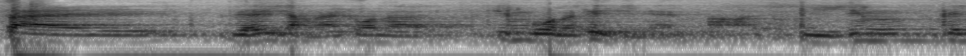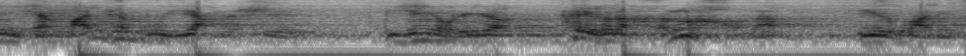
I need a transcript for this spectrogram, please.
在联想来说呢，经过了这几年啊，已经跟以前完全不一样的是，已经有了一个配合的很好的一个管理层。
